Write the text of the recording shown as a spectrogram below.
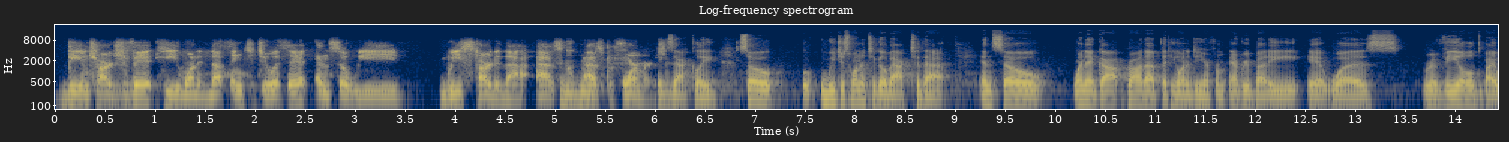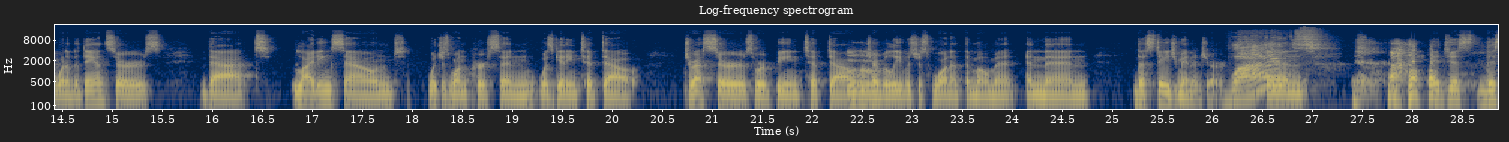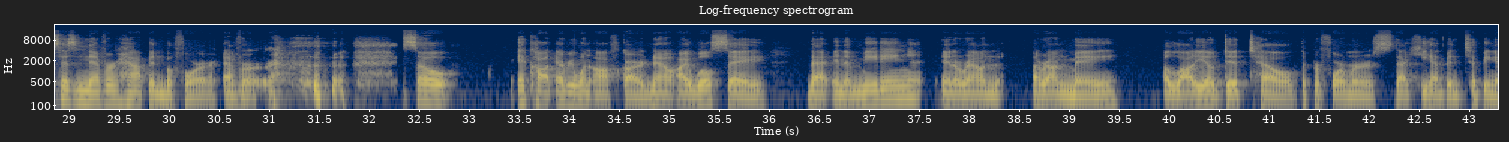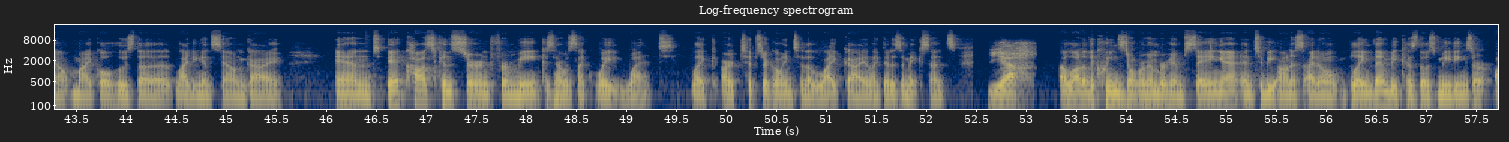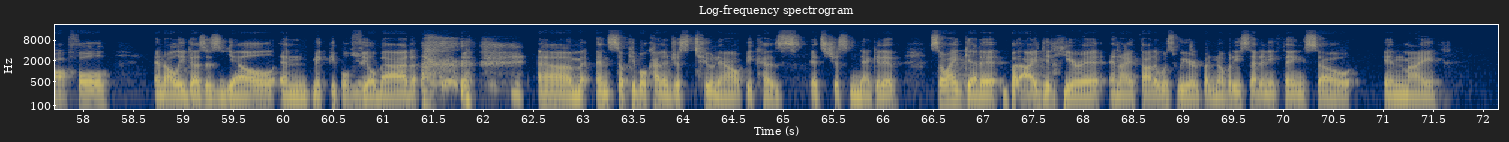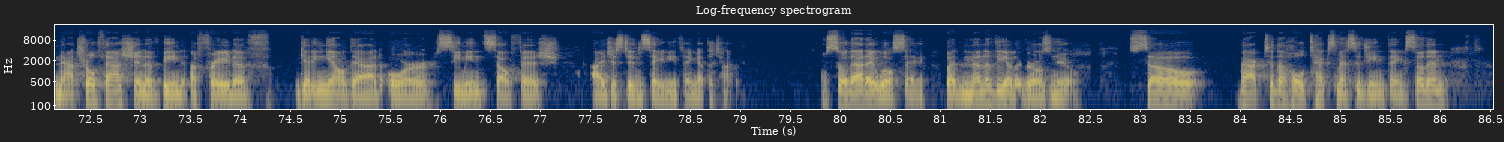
be in charge of it. He wanted nothing to do with it, and so we we started that as mm-hmm. as performers. Exactly. So we just wanted to go back to that, and so when it got brought up that he wanted to hear from everybody, it was revealed by one of the dancers that lighting sound, which is one person, was getting tipped out dressers were being tipped out, mm-hmm. which I mm-hmm. believe was just one at the moment, and then the stage manager. What? And it just this has never happened before ever. so it caught everyone off guard. Now I will say that in a meeting in around around May, Eladio did tell the performers that he had been tipping out Michael, who's the lighting and sound guy, and it caused concern for me because I was like, wait, what? Like our tips are going to the light guy. Like that doesn't make sense. Yeah. A lot of the queens don't remember him saying it. And to be honest, I don't blame them because those meetings are awful. And all he does is yell and make people yeah. feel bad. um, and so people kind of just tune out because it's just negative. So I get it, but I did hear it and I thought it was weird, but nobody said anything. So in my natural fashion of being afraid of getting yelled at or seeming selfish. I just didn't say anything at the time. So that I will say, but none of the other girls knew. So back to the whole text messaging thing. So then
